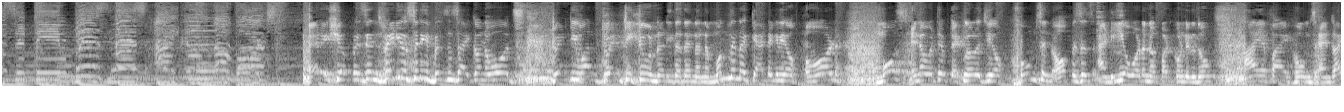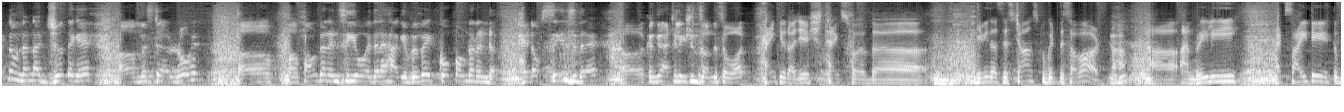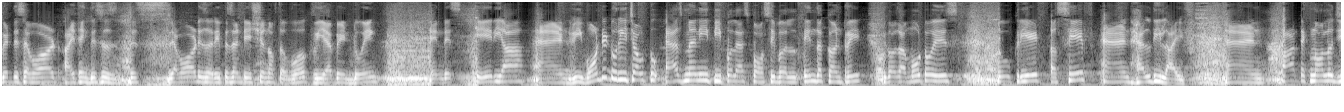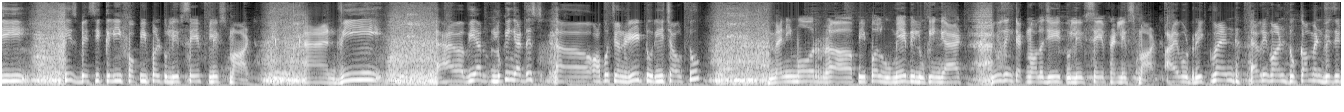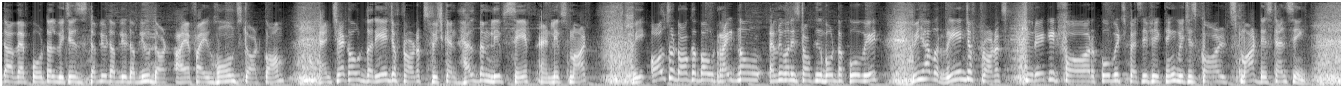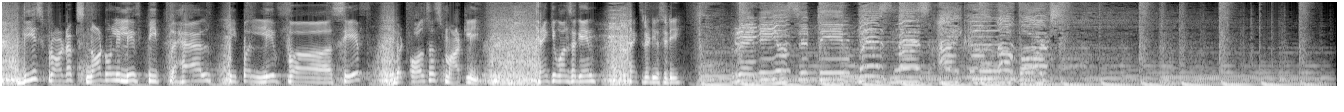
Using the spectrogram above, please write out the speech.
City Business. Asia presence radio city business icon awards twenty one twenty two ನಡೀತದೆ ನನ್ನ ಮುಂದಿನ category of award most innovative technology of homes and offices and ಈ award ಅನ್ನು ಪಡ್ಕೊಂಡಿರೋದು I F I homes and right ನಾವು ನನ್ನ ಜೊತೆಗೆ mister Rohit founder and CEO ಇದ್ದಾರೆ ಹಾಗೆ ವಿವೇಕ್ ಕೋ founder and head of sales ಇದ್ದಾರೆ congratulations on this award Thank you, Rajesh. Thanks for the giving us this chance to get this award. Uh-huh. Uh, I'm really excited to get this award. I think this is this award is a representation of the work we have been doing in this area, and we wanted to reach out to as many people as possible in the country because our motto is to create a safe and healthy life. And our technology is basically for people to live safe, live smart, and we have, we are looking at this uh, opportunity to reach out to many more uh, people who may be looking at using technology to live safe and live smart. I would recommend everyone to come and visit our web portal, which is www.ifihomes.com, and check out the range of products which can help them live safe and live smart. We also talk about right now, everyone is talking about the COVID. We have a range of products curated for COVID specific thing, which is called smart distancing. These products not only live people help people live uh, safe, but also smartly. Thank you once again. Thanks, Radio City. Radio City Business Icon Awards.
